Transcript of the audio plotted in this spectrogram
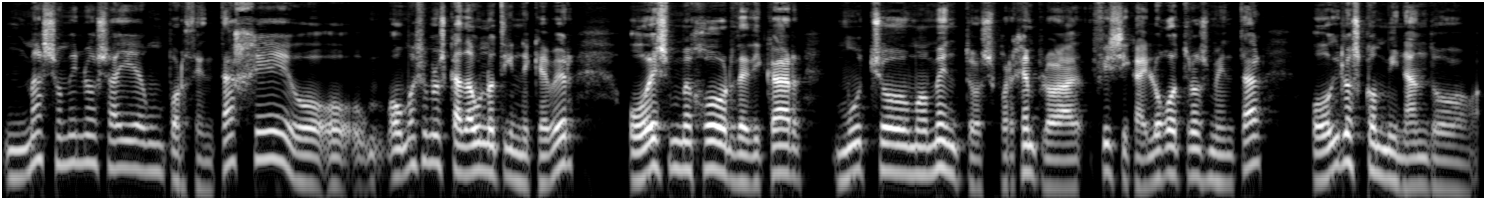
más o menos hay un porcentaje o, más o menos cada uno tiene que ver, o es mejor dedicar muchos momentos, por ejemplo, a física y luego otros mental, o irlos combinando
